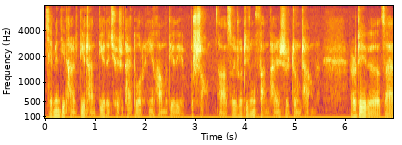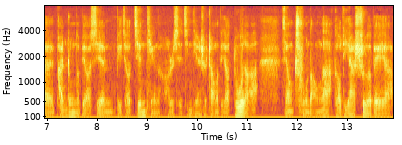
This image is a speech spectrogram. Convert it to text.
前面地产地产跌的确实太多了，银行嘛跌的也不少啊，所以说这种反弹是正常的。而这个在盘中的表现比较坚挺的，而且今天是涨得比较多的啊，像储能啊、高低压设备啊、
